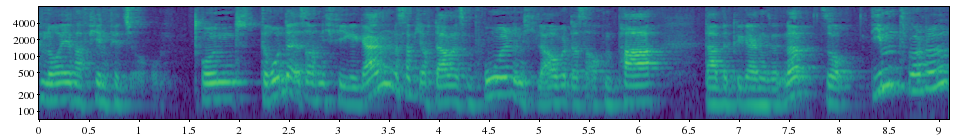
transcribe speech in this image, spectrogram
neu war 44 Euro. Und darunter ist auch nicht viel gegangen. Das habe ich auch damals empfohlen und ich glaube, dass auch ein paar da mitgegangen sind. Ne? So, Demon Throttle,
